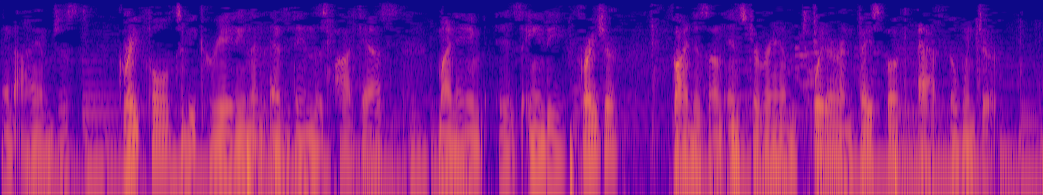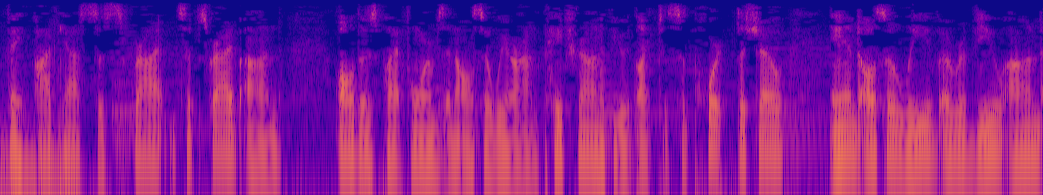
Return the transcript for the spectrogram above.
And I am just grateful to be creating and editing this podcast. My name is Andy Frazier. Find us on Instagram, Twitter, and Facebook at The Winter Faith podcast. Subscribe, subscribe on all those platforms, and also we are on Patreon if you would like to support the show, and also leave a review on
